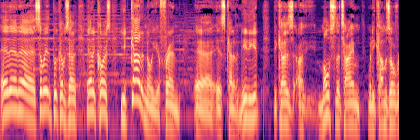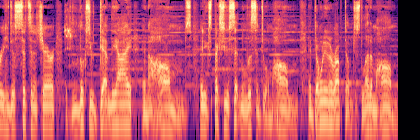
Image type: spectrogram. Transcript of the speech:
And then uh, so Winnie the Pooh comes down. And of course, you got to know your friend uh, is kind of an idiot because uh, most of the time when he comes over, he just sits in a chair, looks you dead in the eye, and hums. And he expects you to sit and listen to him hum. And don't interrupt him, just let him hum.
